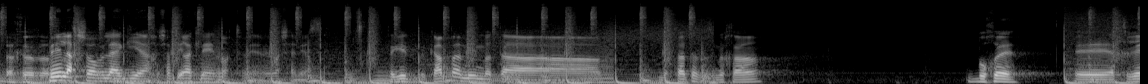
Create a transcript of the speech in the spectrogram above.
שאתה הכי אוהב לעשות. בלי לחשוב להגיע, חשבתי רק ליהנות ממה שאני עושה. תגיד, כמה פעמים אתה מצאת את עצמך בוכה אה, אחרי,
